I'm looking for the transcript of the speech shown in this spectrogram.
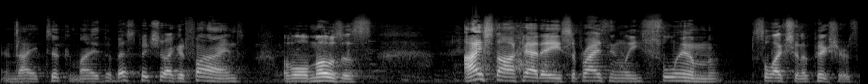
And I took my the best picture I could find of old Moses. iStock had a surprisingly slim selection of pictures.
